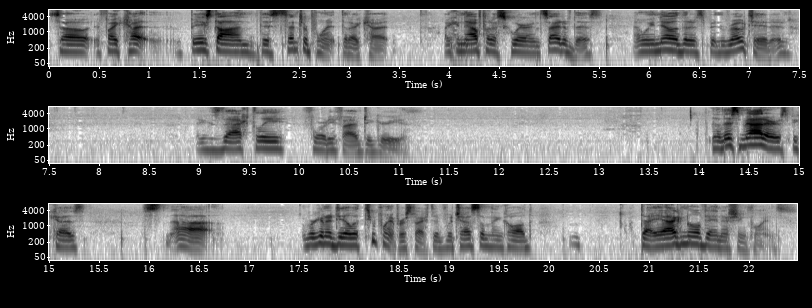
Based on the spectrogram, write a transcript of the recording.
So if I cut based on this center point that I cut, I can now put a square inside of this and we know that it's been rotated exactly 45 degrees. Now this matters because uh, we're going to deal with two-point perspective, which has something called diagonal vanishing points.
